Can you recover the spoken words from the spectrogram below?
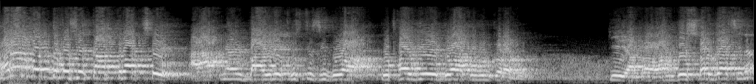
ঘরের মধ্যে বসে কাতরাচ্ছে। আর আপনি, আমি বাইরে খুঁজতেছি দোয়া, কোথায় গিয়ে দোয়া কবুল করাবো? কি, আমরা অন্ধের স্বর্গে আছি না?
